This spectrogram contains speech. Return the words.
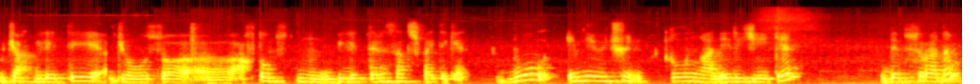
учак билети же болбосо э, автобустун билеттерин сатышпайт экен бул эмне үчүн кылынган эреже экен деп сурадым.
